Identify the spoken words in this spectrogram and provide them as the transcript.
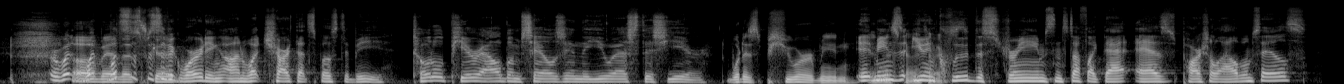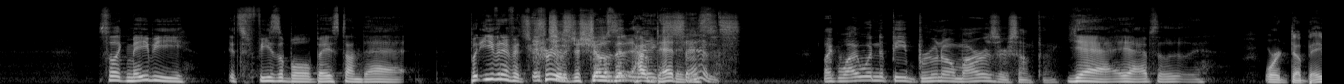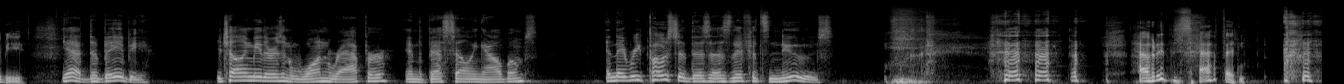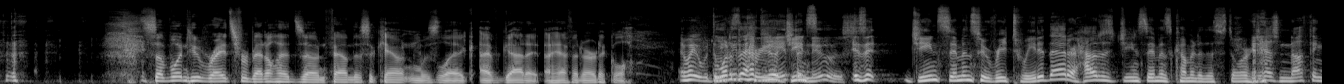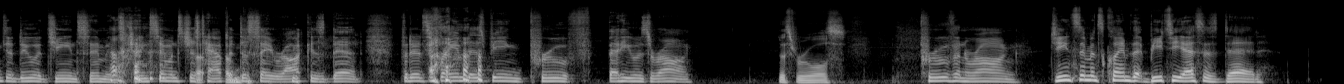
Or what, Oh, what man, what's the specific good. wording on what chart that's supposed to be? Total pure album sales in the US this year. What does pure mean? It means that you include the streams and stuff like that as partial album sales. So like maybe it's feasible based on that. But even if it's true, it just shows that how make dead it is. Like, why wouldn't it be Bruno Mars or something? Yeah, yeah, absolutely. or DaBaby. Yeah, the baby. You're telling me there isn't one rapper in the best-selling albums, and they reposted this as if it's news. How did this happen? Someone who writes for Metalhead Zone found this account and was like, "I've got it. I have an article." And wait, what You does that have to do with Gene? news. Is it Gene Simmons who retweeted that, or how does Gene Simmons come into this story? It has nothing to do with Gene Simmons. Gene Simmons just uh, happened to um, say Rock is dead, but it's framed as being proof that he was wrong. This rules. Proven wrong. Gene Simmons claimed that BTS is dead,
